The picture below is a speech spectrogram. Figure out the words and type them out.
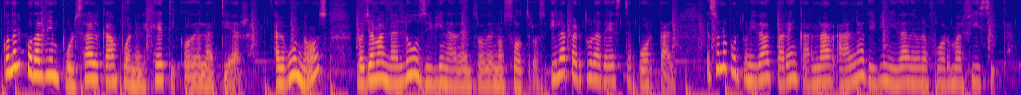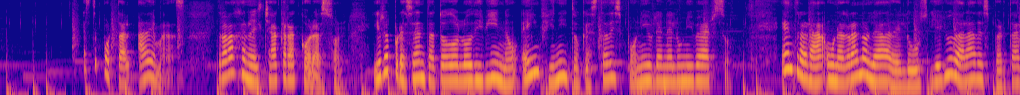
con el poder de impulsar el campo energético de la Tierra. Algunos lo llaman la luz divina dentro de nosotros y la apertura de este portal es una oportunidad para encarnar a la divinidad de una forma física. Este portal además trabaja en el chakra corazón y representa todo lo divino e infinito que está disponible en el universo entrará una gran oleada de luz y ayudará a despertar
